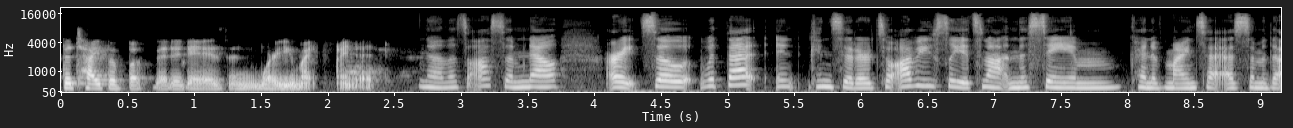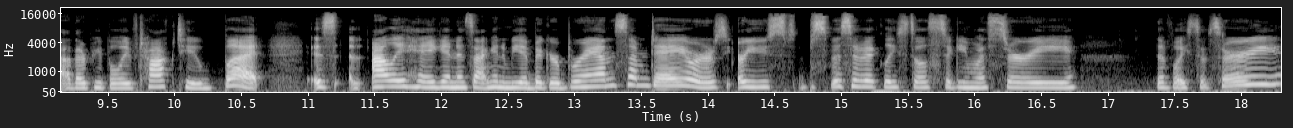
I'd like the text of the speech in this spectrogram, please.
the type of book that it is and where you might find it. No, that's awesome. Now, all right, so with that considered, so obviously it's not in the same kind of mindset as some of the other people we've talked to, but is Allie Hagan, is that going to be a bigger brand someday, or is, are you specifically still sticking with Suri, the voice of Suri?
